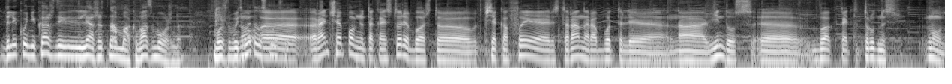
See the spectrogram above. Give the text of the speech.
далеко не каждый ляжет на Mac. Возможно. Может быть, в Ну, этом смысле. э, раньше я помню такая история была, что вот все кафе, рестораны работали на Windows. э, была какая-то трудность, ну,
